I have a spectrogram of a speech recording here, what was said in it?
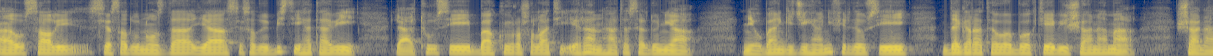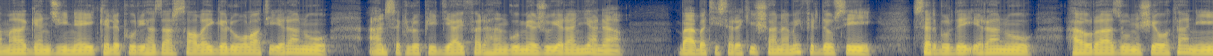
ئەو ساڵی سێ سەد و نۆزدە یا سێ سەد و بیست ی هەتاوی لە تووسی باکووی ڕۆژهەڵاتی ئێران هاتە سەر دونیا. نێوبانگی جیهانی فیردەوسی دەگەڕێتەوە بۆ کتێبی شانامە، شانامە گەنجینەی کەلەپوری هەزار ساڵەی گەل و وڵاتی ئێران و ئەنسکلۆپیدیای فەرهەنگ و مێژووی ئێرانیانە. بابەتی سەرەکی شانامەی فیردەوسی، سەربوردەی ئێران و هاوراز و نشێوەکانی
